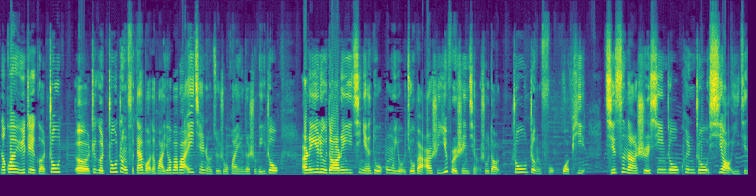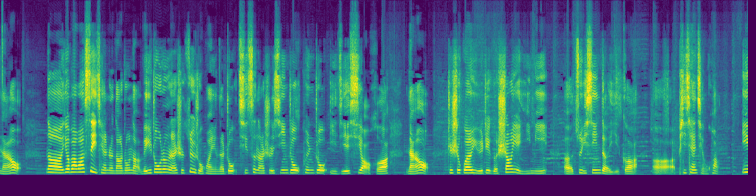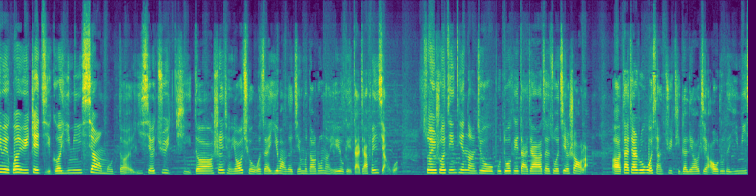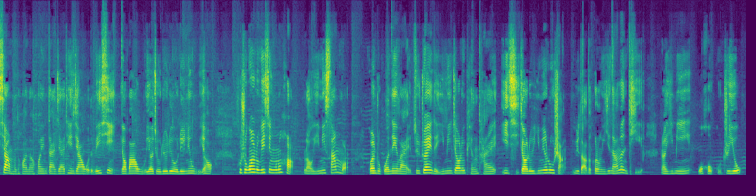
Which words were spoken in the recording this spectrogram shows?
那关于这个州，呃，这个州政府担保的话，幺八八 A 签证最受欢迎的是维州。二零一六到二零一七年度共有九百二十一份申请受到州政府获批，其次呢是新州、昆州、西澳以及南澳。那幺八八 C 签证当中呢，维州仍然是最受欢迎的州，其次呢是新州、昆州以及西澳和南澳。这是关于这个商业移民，呃，最新的一个呃批签情况。因为关于这几个移民项目的一些具体的申请要求，我在以往的节目当中呢也有给大家分享过，所以说今天呢就不多给大家再做介绍了。呃，大家如果想具体的了解澳洲的移民项目的话呢，欢迎大家添加我的微信幺八五幺九六六零零五幺，或是关注微信公众号老移民 summer，关注国内外最专业的移民交流平台，一起交流移民路上遇到的各种疑难问题，让移民无后顾之忧。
